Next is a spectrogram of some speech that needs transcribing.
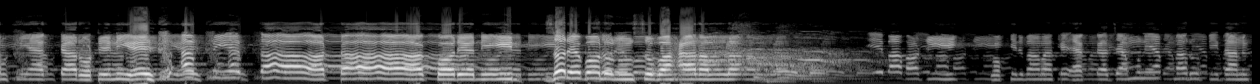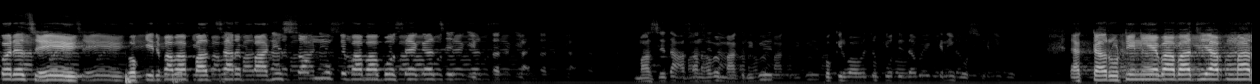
আপনি একটা রুটি নিয়ে, আপনি ইফতারটা করে নিন। জোরে বলুন, সুবহানাল্লাহ। ফকির বাবাকে একটা যেমনই আপনার রুটি দান করেছে। ফকির বাবা বাদশার বাড়ির সম্মুখে বাবা বসে গেছে। মসজিদে আজান হবে মাগরিবে ফকির বাবা যে যাবে এখানেই বসে একটা রুটি নিয়ে বাবাজি আপনার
